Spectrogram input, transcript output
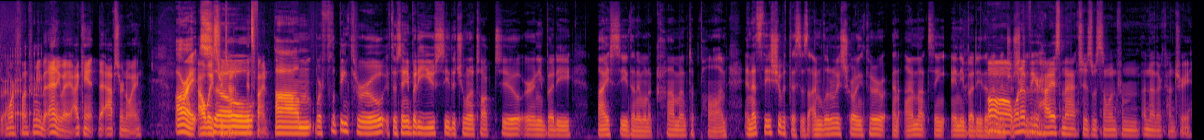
right, more right, fun for me. But anyway, I can't. The apps are annoying. All right, I'll waste your time. It's fine. Um, we're flipping through. If there's anybody you see that you want to talk to, or anybody I see that I want to comment upon, and that's the issue with this is I'm literally scrolling through and I'm not seeing anybody that I'm Oh, one of your in. highest matches was someone from another country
